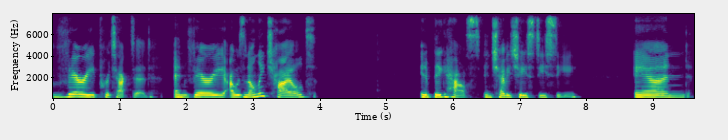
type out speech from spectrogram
very protected and very I was an only child in a big house in Chevy Chase DC and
